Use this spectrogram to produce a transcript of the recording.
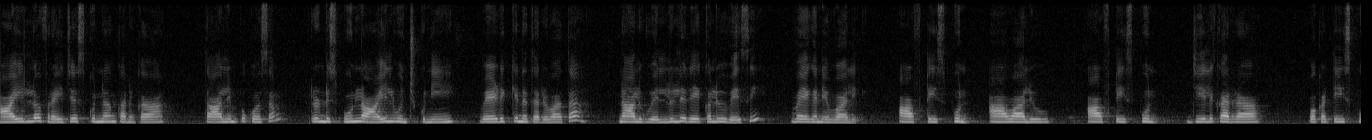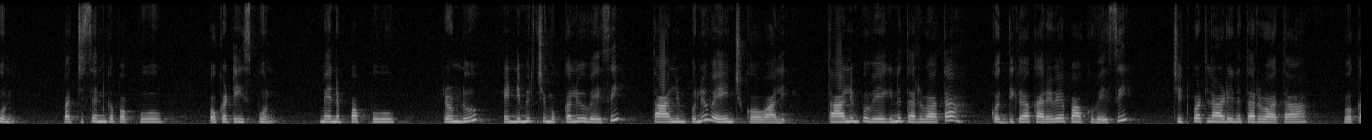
ఆయిల్లో ఫ్రై చేసుకున్నాం కనుక తాలింపు కోసం రెండు స్పూన్ల ఆయిల్ ఉంచుకుని వేడెక్కిన తర్వాత నాలుగు వెల్లుల్లి రేఖలు వేసి వేగనివ్వాలి. హాఫ్ టీ స్పూన్ ఆవాలు హాఫ్ టీ స్పూన్ జీలకర్ర ఒక టీ స్పూన్ పచ్చిశనగపప్పు ఒక టీ స్పూన్ మినప్పప్పు రెండు ఎండుమిర్చి ముక్కలు వేసి తాలింపును వేయించుకోవాలి. తాలింపు వేగిన తర్వాత కొద్దిగా కరివేపాకు వేసి చిట్పట్లాడిన తర్వాత ఒక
